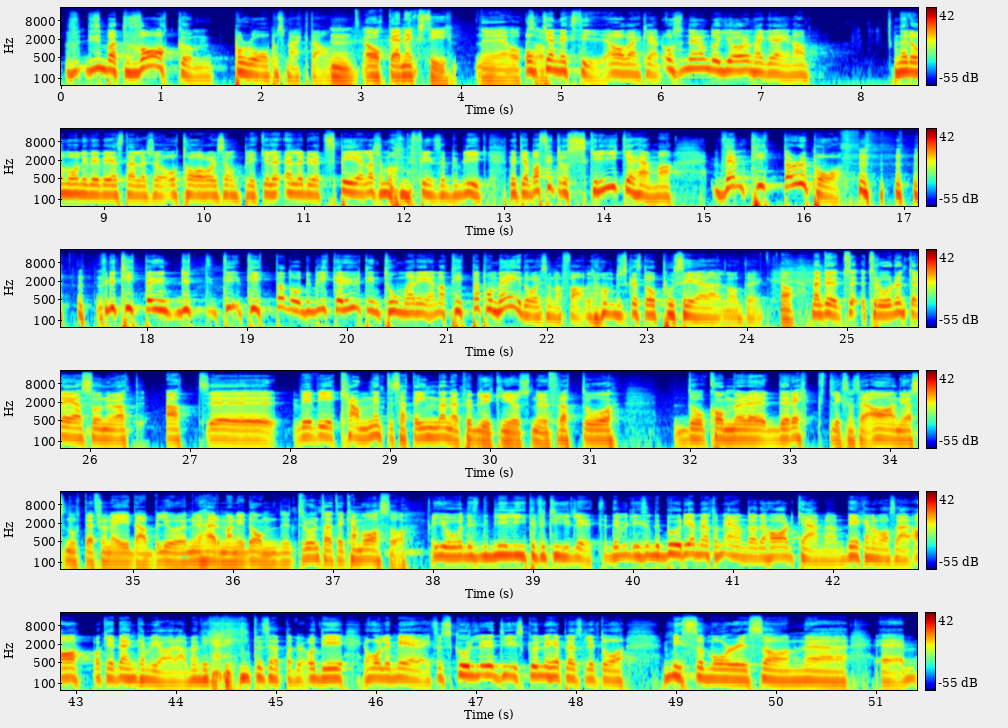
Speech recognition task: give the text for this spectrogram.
Det är bara ett vakuum på Raw och på Smackdown. Mm. Och NXT eh, också. Och NXT, ja verkligen. Och så när de då gör de här grejerna. När då någon i WWE ställer sig och tar horisontblick, eller, eller du vet, spelar som om det finns en publik. Du vet, jag bara sitter och skriker hemma. Vem tittar du på? För du tittar ju. Du, titta då, du blickar ut i en tom arena. Titta på mig då i sådana fall, om du ska stå och posera eller någonting. Ja. Men du, tror du inte det är så nu att, att eh, WWE kan inte sätta in den här publiken just nu för att då då kommer det direkt liksom såhär, ah, ni har snott det från AW, nu härmar ni dem. Tror du inte att det kan vara så? Jo, det, det blir lite för tydligt. Det, liksom, det börjar med att de ändrade hardcamen. Det kan vara så här, ja ah, okej okay, den kan vi göra, men vi kan inte sätta... Och det, jag håller med dig, för skulle det, skulle det helt plötsligt då Miss och Morrison, eh, eh,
